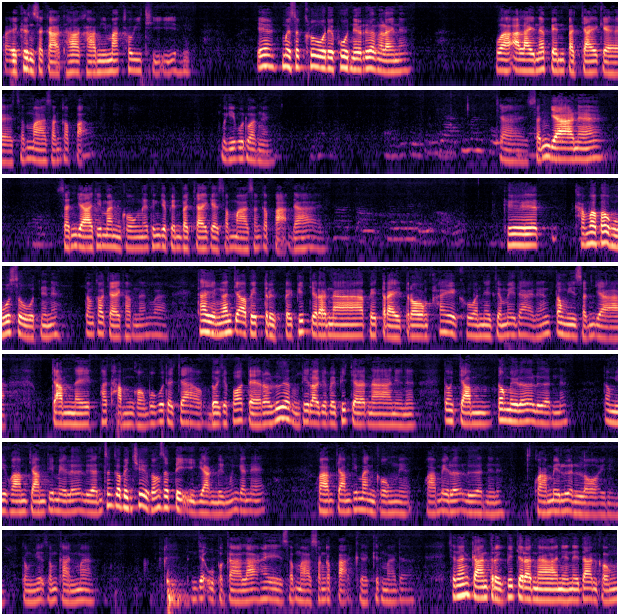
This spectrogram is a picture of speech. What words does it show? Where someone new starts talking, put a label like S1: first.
S1: ไปขึ้นสกาทาคามีมัคควิถีเอ๊ะเมื่อสักครู่ได้พูดในเรื่องอะไรนะ ว่าอะไรนะเป็นปัจจัยแก่สัมมาสังกัปปะ เมื่อกี้พูดว่าไงใช่สัญญานะ สัญญาที่มั่นคงนะถึงจะเป็นปัจจัยแก่สัมมาสังกัปปะได้ คือคำว่าพระหูสูตรเนี่ยนะ ต้องเข้าใจคำนั้นว่า ถ้าอย่างนั้นจะเอาไปตรึกไปพิจารณาไปไตรตรองใคร่ครวญเนี่ยจะไม่ได้แล้วต้องมีสัญญาจำในพระธรรมของพระพุทธเจ้า โดยเฉพาะแต่เราเรื่องที่เราจะไปพิจารณาเนี่ยนะต้องจำต้องไม่เลอะเลือนนะต้องมีความจำที่ไม่เลอะเลือน ซึ่งก็เป็นชื่อของสติอีกอย่างหนึ่งเหมือนกันนะ ความจำที่มั่นคงเนี่ย ความไม่เลอะเลือนเนี่ยนะความไม่เลื่อนลอยเนี่ย ตรงนี้สำคัญมาก ถึงจะอุปการะให้สัมมาสังกปะเกิดขึ้นมาได้ ฉะนั้นการตรึกพิจารณาเนี่ยในด้านของ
